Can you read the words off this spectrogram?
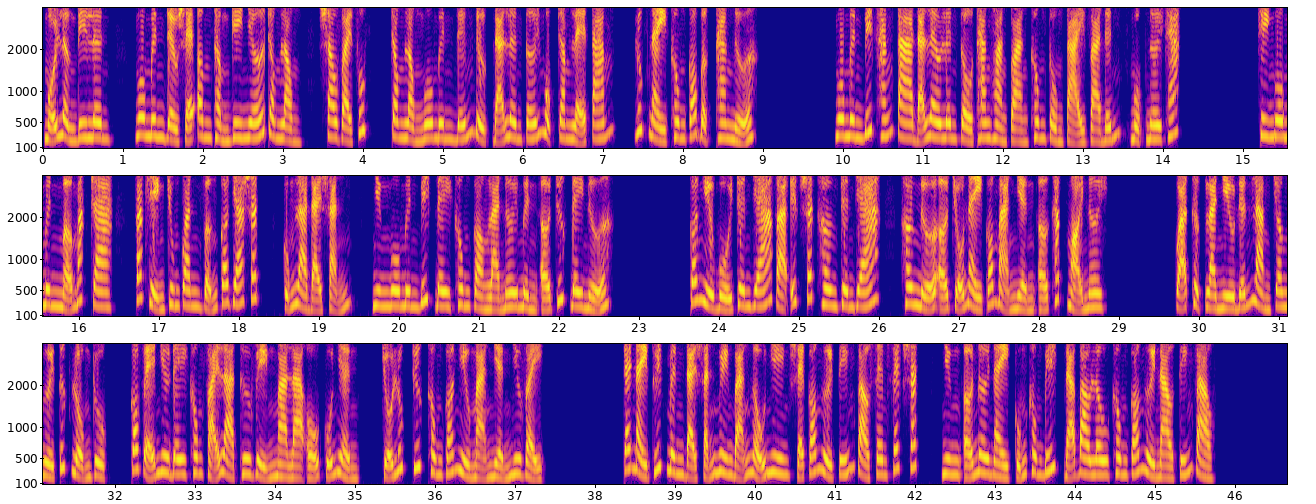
Mỗi lần đi lên, ngô minh đều sẽ âm thầm ghi nhớ trong lòng, sau vài phút, trong lòng ngô minh đếm được đã lên tới một trăm lẻ tám, lúc này không có bậc thang nữa. Ngô minh biết hắn ta đã leo lên cầu thang hoàn toàn không tồn tại và đến một nơi khác. Khi ngô minh mở mắt ra, phát hiện chung quanh vẫn có giá sách, cũng là đại sảnh, nhưng ngô minh biết đây không còn là nơi mình ở trước đây nữa có nhiều bụi trên giá và ít sách hơn trên giá, hơn nữa ở chỗ này có mạng nhện ở khắp mọi nơi. Quả thực là nhiều đến làm cho người tức lộn ruột, có vẻ như đây không phải là thư viện mà là ổ của nhện, chỗ lúc trước không có nhiều mạng nhện như vậy. Cái này thuyết minh đại sảnh nguyên bản ngẫu nhiên sẽ có người tiến vào xem xét sách, nhưng ở nơi này cũng không biết đã bao lâu không có người nào tiến vào.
